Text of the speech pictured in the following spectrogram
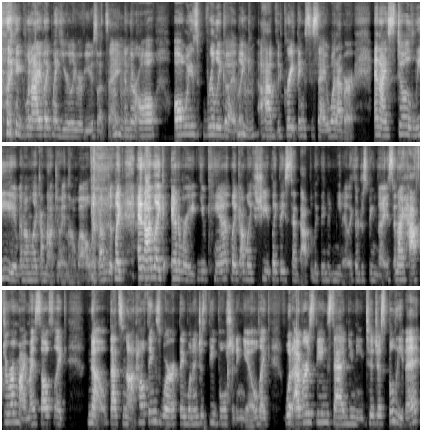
like when I have like my yearly reviews, let's say, Mhm. and they're all always really good. Like Mhm. I have the great things to say, whatever. And I still leave and I'm like, I'm not doing that well. Like I'm just like, and I'm like, Anna Marie, you can't like, I'm like, she like they said that, but like they didn't mean it. Like they're just being nice. And I have to remind myself, like, no, that's not how things work. They wouldn't just be bullshitting you. Like whatever's being said, you need to just believe it.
